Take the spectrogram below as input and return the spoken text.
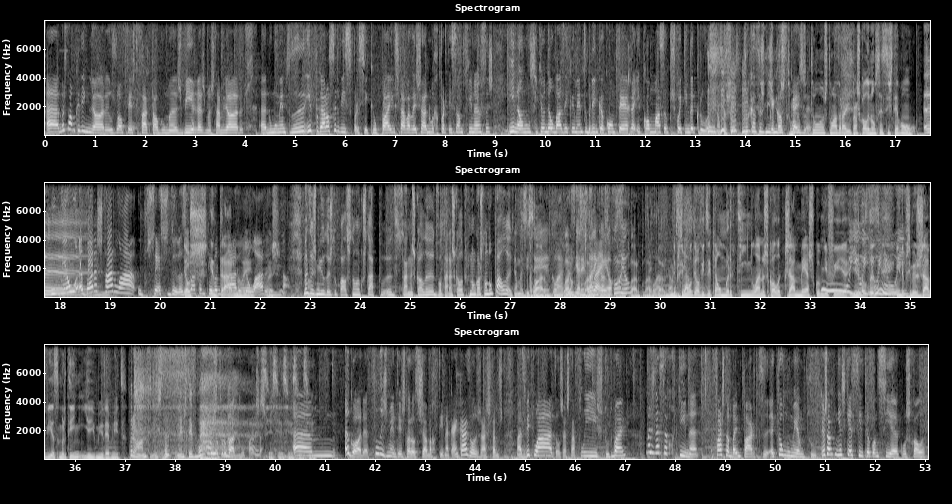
Ah, mas está um bocadinho melhor. O João fez de facto algumas birras, mas está melhor ah, no momento de ir pegar ao serviço. Parecia que o pai o estava a deixar numa repartição de finanças e não num sítio onde ele basicamente brinca com terra e come massa de biscoito ainda crua. Eu não. Por acaso as minhas Que é que estão, estão, estão a adorar ir para a escola. Não sei se isto é bom. O meu adora estar lá. O processo de. Mas É agora os tenho que entrar, abandonar não o é? meu lar. Pois. Não. Mas as miúdas do Paulo estão a gostar de estar na escola, de voltar à escola, porque não gostam do Paulo. Não, mas isso Claro, é claro. claro, não querem claro. estar em É, casa é, com claro, ele. Claro, claro, Claro. claro. Ainda por cima, ontem ouvi dizer que há um Martinho lá na escola que já mexe com a minha filha. Ui, E eu não ui, ui, ui. Ainda por cima, eu já vi esse Martinho e aí o miúdo é bonito. Pronto, isto pelo menos teve bom Foi gosto. aprovado pelo pai já. Sim, sim, sim. sim, sim. Agora, felizmente instaurou-se já uma rotina cá em casa, já estamos mais habituados, ele já está feliz, tudo bem. Mas dessa rotina faz também parte aquele momento que eu já me tinha esquecido que acontecia com a escola,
